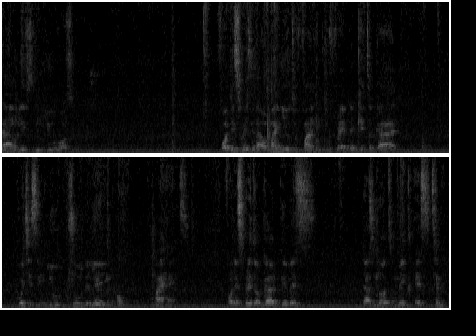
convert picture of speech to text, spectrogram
now lives in you also. For this reason, I remind you to find frame the gift of God, which is in you through the laying of my hands. For the Spirit of God gave us, does not make us timid,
